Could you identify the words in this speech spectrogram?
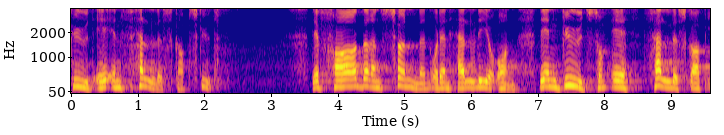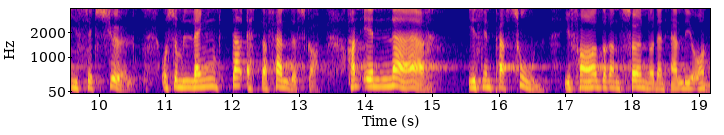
Gud er en fellesskapsgud. Det er Faderen, Sønnen og Den hellige ånd. Det er en Gud som er fellesskap i seg sjøl, og som lengter etter fellesskap. Han er nær i sin person i Faderen, Sønn og Den hellige ånd.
